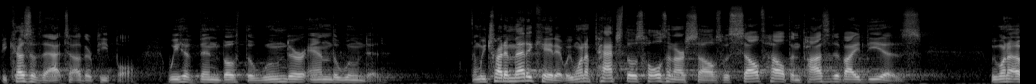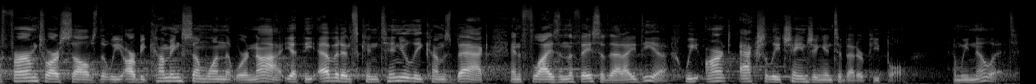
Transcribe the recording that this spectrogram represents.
because of that to other people. We have been both the wounder and the wounded. And we try to medicate it. We want to patch those holes in ourselves with self help and positive ideas. We want to affirm to ourselves that we are becoming someone that we're not, yet the evidence continually comes back and flies in the face of that idea. We aren't actually changing into better people, and we know it.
